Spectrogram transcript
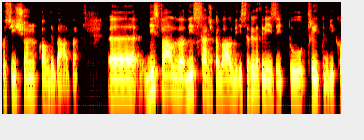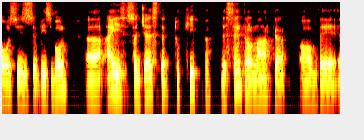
position of the valve. Uh, this valve, this surgical valve is relatively easy to treat because it's visible. Uh, I suggest to keep the central marker of the uh,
